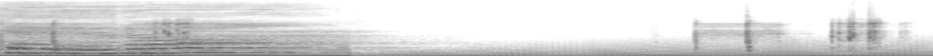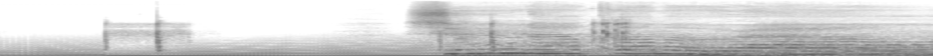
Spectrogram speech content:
head on. Soon I'll come around.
